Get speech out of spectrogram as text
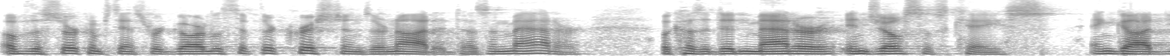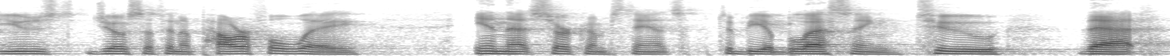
of the circumstance, regardless if they're Christians or not. It doesn't matter because it didn't matter in Joseph's case. And God used Joseph in a powerful way in that circumstance to be a blessing to that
